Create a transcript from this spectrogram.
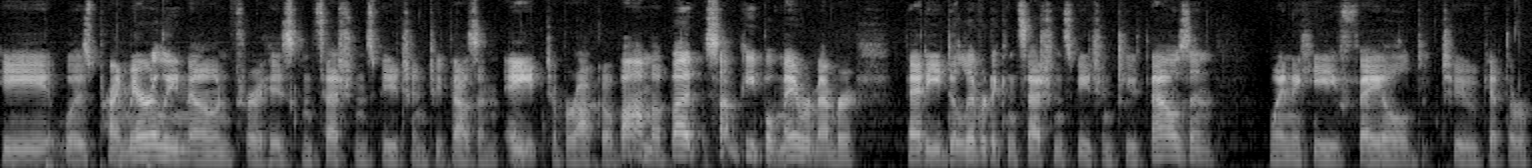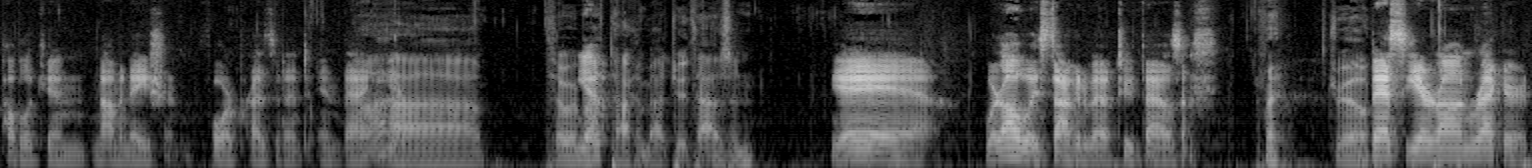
He was primarily known for his concession speech in 2008 to Barack Obama, but some people may remember that he delivered a concession speech in 2000 when he failed to get the Republican nomination for president in that year. Ah, so we're Yeah. both talking about 2000. Yeah, we're always talking about 2000. True. Best year on record.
